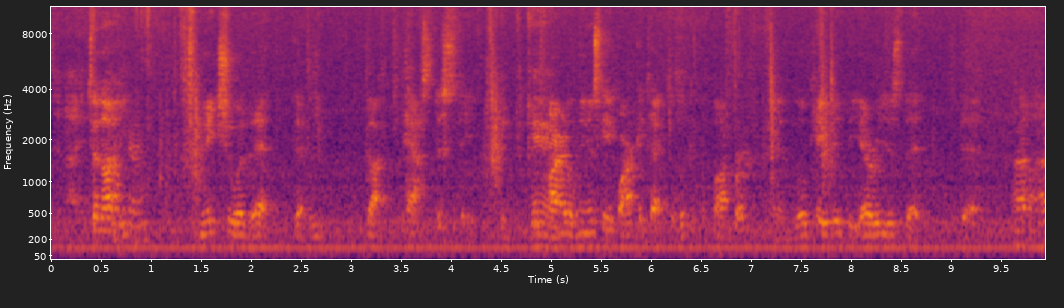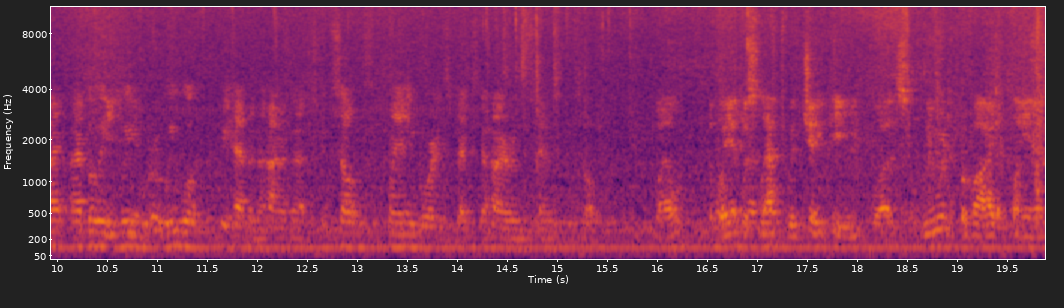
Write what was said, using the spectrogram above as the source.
tonight. tonight, Okay. to make sure that, that we got past this stage. We Can. hired a landscape architect to look at the buffer and located the areas that, that. I, I, I believe we, we will be having to hire that consultant, the planning board expects to hire an independent consultant. Well, the way it was left with JP was, we were to provide a plan,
